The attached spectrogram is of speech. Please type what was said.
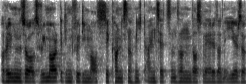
aber eben so als Remarketing für die Masse kann ich es noch nicht einsetzen, sondern das wäre dann eher so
